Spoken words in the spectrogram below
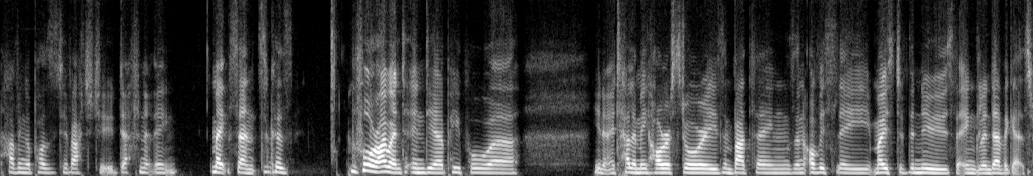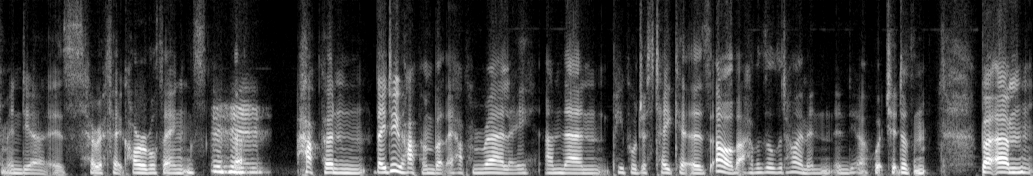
having a positive attitude definitely makes sense because mm. before I went to India, people were, you know, telling me horror stories and bad things. And obviously, most of the news that England ever gets from India is horrific, horrible things mm-hmm. that happen. They do happen, but they happen rarely. And then people just take it as, oh, that happens all the time in India, which it doesn't. But um,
